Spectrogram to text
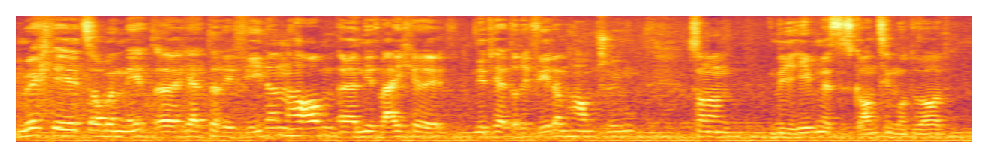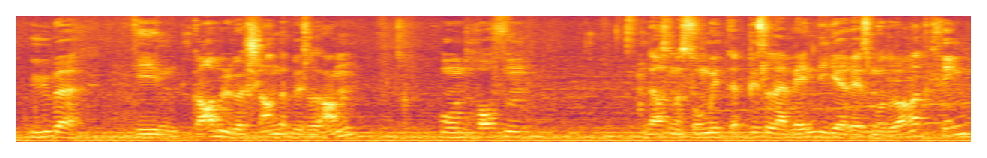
möchte jetzt aber nicht äh, härtere Federn haben, äh, nicht weichere, nicht härtere Federn haben, Entschuldigung, sondern wir heben jetzt das ganze Motorrad über den Gabelüberstand ein bisschen an und hoffen, dass wir somit ein bisschen ein wendigeres Motorrad kriegen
